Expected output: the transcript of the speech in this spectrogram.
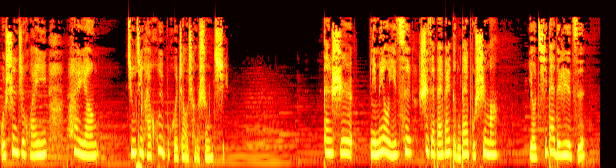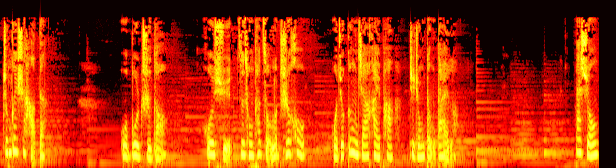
我甚至怀疑太阳究竟还会不会照常升起。但是你没有一次是在白白等待，不是吗？有期待的日子终归是好的。我不知道，或许自从他走了之后，我就更加害怕这种等待了。大熊，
